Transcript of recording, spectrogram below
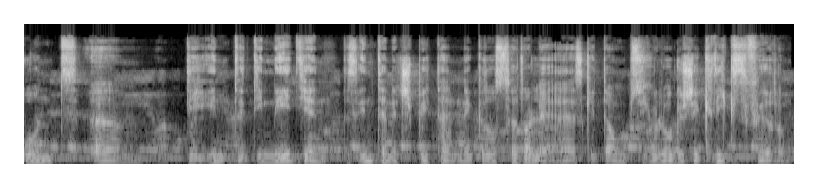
Und ähm, die, die Medien, das Internet spielt dann eine große Rolle. Es geht da um psychologische Kriegsführung.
